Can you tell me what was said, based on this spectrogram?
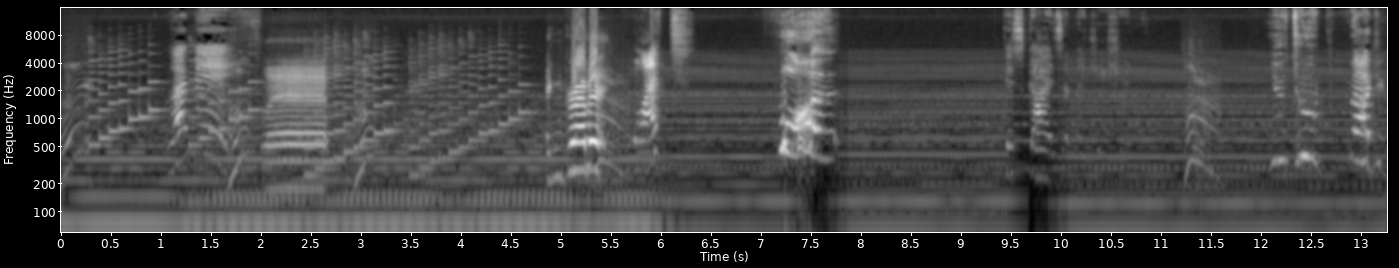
Let me. Flip. I can grab it. What? What? This guy's a magician. YouTube magic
